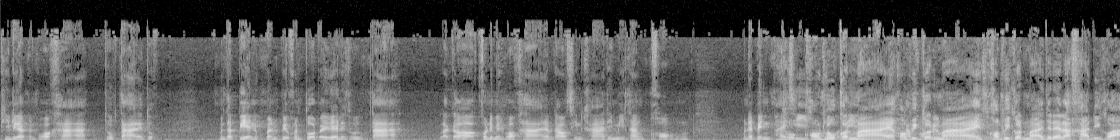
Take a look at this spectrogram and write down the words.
ที่เหลือเป็นพ่อค้าทุกตาเนี่ยทุก มันจะเปลี่ยนมันเปลี่ยนคนตรวจไปเรื่อยในทุกๆตา แล้วก็คนที่เป็นพ่อค้าเนี่ยมันจะเอาสินค้าที่มีทั้งของ มันจะเป็นไพ่สีของถูกกฎหมายของผิดกฎหมายขขอองงผิดกฎหมายจะได้ราคาดีกว่า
